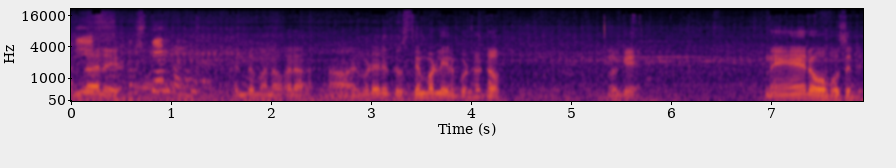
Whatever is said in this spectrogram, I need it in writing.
എന്തായാലേ? എന്ത് മനോഹര? ആ ഇവിടെ ഒരു ക്രിസ്ത്യൻ പള്ളി ഇരിപ്പുണ്ട് കേട്ടോ. ഓക്കെ. നേരെ ഓപ്പോസിറ്റ്.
